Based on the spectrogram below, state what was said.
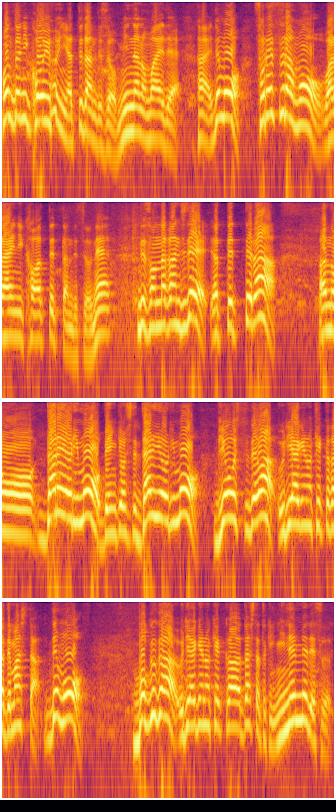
本当にこういう風にやってたんですよ。みんなの前で、はい、でもそれすらも笑いに変わってったんですよね。でそんな感じでやってったらあのー、誰よりも勉強して誰よりも美容室では売り上げの結果が出ました。でも僕が売り上げの結果出した時2年目です。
